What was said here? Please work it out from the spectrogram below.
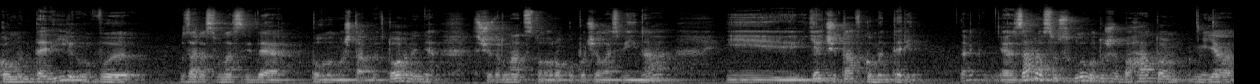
коментарі в. Зараз у нас йде повномасштабне вторгнення. З 2014 року почалась війна, і я читав коментарі. Так? Е, Зараз особливо дуже багато. Я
